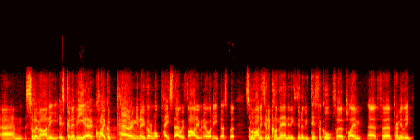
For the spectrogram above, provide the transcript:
um, Slimani is going to be a, quite a good pairing. You know, you've got a lot of pace there with Vardy. We know what he does, but Slimani's going to come in and he's going to be difficult for playing uh, for Premier League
